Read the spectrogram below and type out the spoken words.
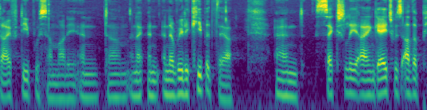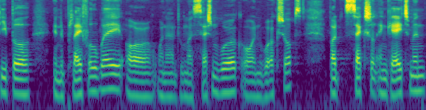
dive deep with somebody and um, and, I, and and I really keep it there. And sexually I engage with other people in a playful way or when I do my session work or in workshops but sexual engagement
